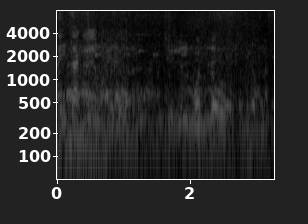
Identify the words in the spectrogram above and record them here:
రైతాంగం ఏమో మంచి ఇల్లు మొదలు కొద్దిగా ఉన్నది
